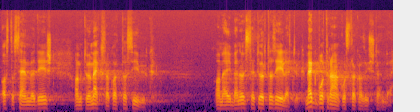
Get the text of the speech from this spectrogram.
azt a szenvedést, amitől megszakadt a szívük, amelyben összetört az életük. Megbotránkoztak az Istenbe,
